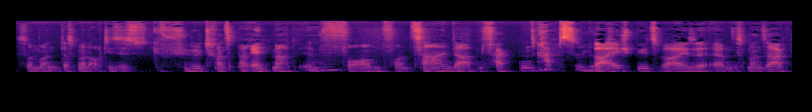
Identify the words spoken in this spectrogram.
sondern dass man auch dieses Gefühl transparent macht in mhm. Form von Zahlen, Daten, Fakten. Absolut. Beispielsweise, ähm, dass man sagt,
